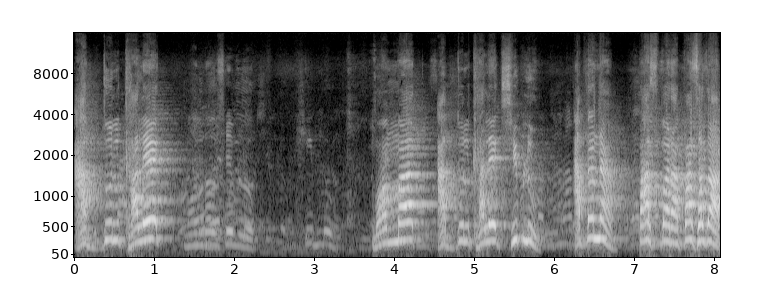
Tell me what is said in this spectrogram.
আব্দুল খালেক। মোহাম্মদ আব্দুল খালেক শিবলু। আপনার নাম? পাঁচ পারা পাঁচ হাজার।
